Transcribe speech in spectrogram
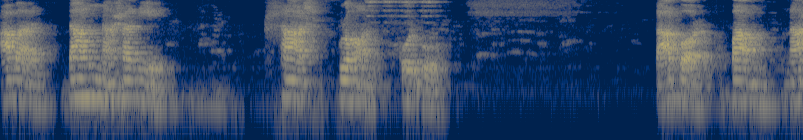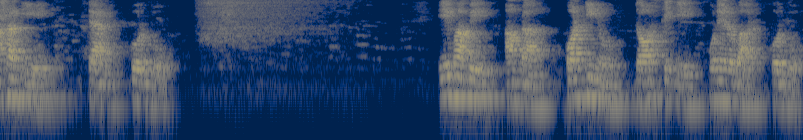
আবার ডান নাসা দিয়ে শ্বাস গ্রহণ করব। তারপর বাম নাসা দিয়ে ত্যাগ করব। এভাবে আমরা কন্টিনিউ দশ থেকে পনেরো বার করব।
